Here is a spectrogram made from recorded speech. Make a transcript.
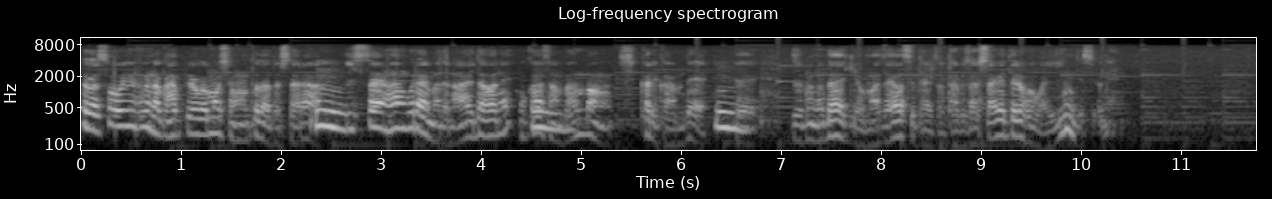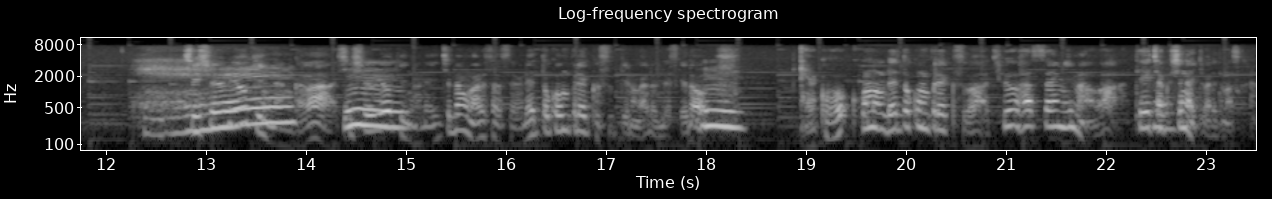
だからそういうふうな発表がもし本当だとしたら、うん。1歳半ぐらいまでの間はねお母さうん。んバンバンしっかり噛んで、うん。えー自分の唾液を混ぜ合わせたやつを食べさせてあげてる方がいいんですよね。歯周病菌なんかは歯周病菌のね一番悪さするレッドコンプレックスっていうのがあるんですけど、うん。えーここのレッドコンプレックスは18歳未満は定着しないって言われてますか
